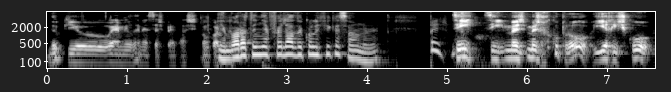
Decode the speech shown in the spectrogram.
do que o Hamilton nesse aspecto, acho que concordo. Embora tenha falhado a qualificação, não é? Pois. Sim, sim, mas, mas recuperou e arriscou.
